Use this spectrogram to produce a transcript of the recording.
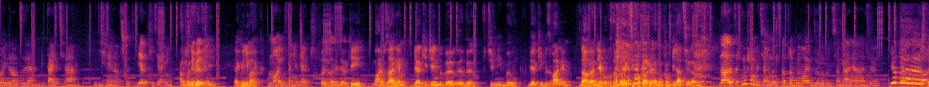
moi drodzy, witajcie. Dzisiaj nadszedł wielki dzień. Albo niewielki. Jak mini Mike. Moim zdaniem wielki. Twoim zdaniem wielki? Moim zdaniem wielki dzień by był, gdyby przeciwnik był wielkim wyzwaniem. Dobra, nie, bo potem do lekcji pokory będą kompilacje robić. No ale coś muszą wyciągnąć, na trąbę mają dużo do wyciągania, na ciebie Ja też, pokorny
